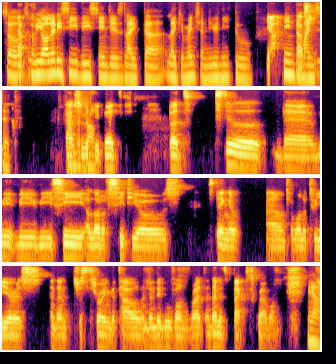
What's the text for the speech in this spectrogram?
So, yeah. so we already see these changes, like uh, like you mentioned, you need to yeah, change the absolutely. mindset. Absolutely, but but still, the we we we see a lot of CTOs staying around for one or two years and then just throwing the towel and then they move on, right? And then it's back to square one. Yeah,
